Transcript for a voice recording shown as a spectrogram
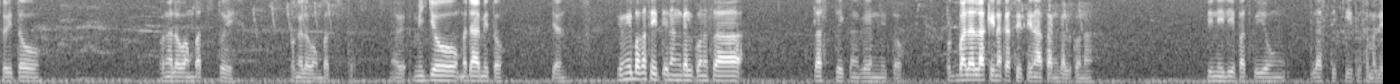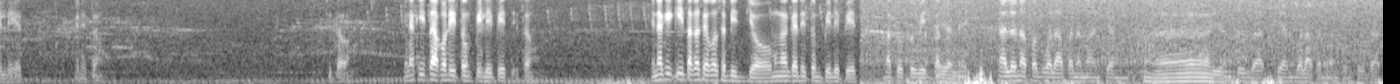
So ito pangalawang batch to eh. Pangalawang batch to. Medyo madami to. Yan. Yung iba kasi tinanggal ko na sa plastic na ganito. Pag malalaki na kasi tinatanggal ko na. Dinilipat ko yung plastic dito sa maliliit. Ganito. Ito. Nakita ko ditong pilipit ito. May nakikita kasi ako sa video, mga ganitong pilipit, matutuwid pa yan eh. Lalo na pag wala pa naman siyang Ah, yan. sugat. Yan, wala pa naman itong sugat.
